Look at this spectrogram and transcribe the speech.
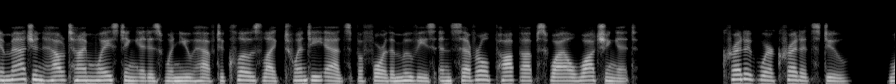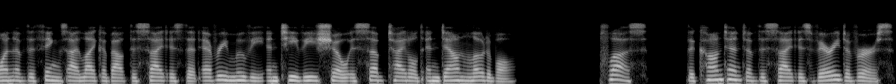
Imagine how time-wasting it is when you have to close like 20 ads before the movies and several pop-ups while watching it. Credit where credit's due, one of the things I like about the site is that every movie and TV show is subtitled and downloadable. Plus, the content of the site is very diverse,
